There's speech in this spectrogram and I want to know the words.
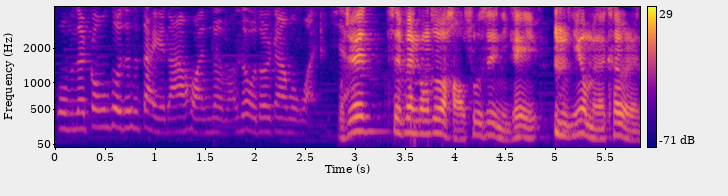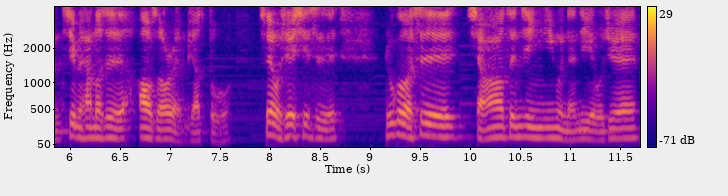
我们的工作就是带给大家欢乐嘛，所以我都会跟他们玩一下。我觉得这份工作的好处是，你可以，因为我们的客人基本上都是澳洲人比较多，所以我觉得其实如果是想要增进英文能力，我觉得，因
